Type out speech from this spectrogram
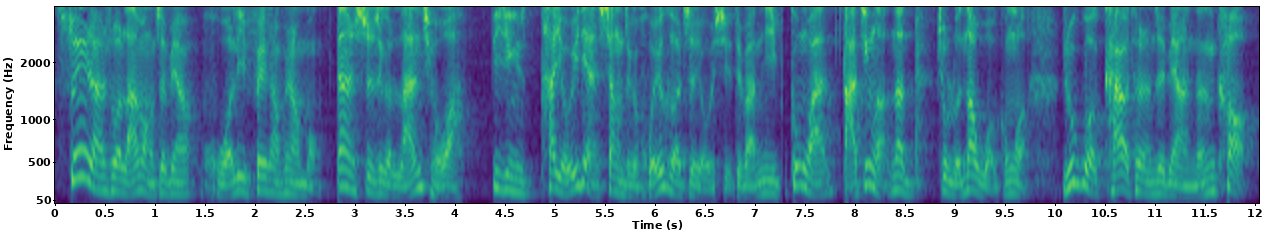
虽然说篮网这边火力非常非常猛，但是这个篮球啊，毕竟它有一点像这个回合制游戏，对吧？你攻完打进了，那就轮到我攻了。如果凯尔特人这边啊能靠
